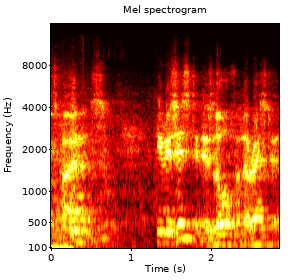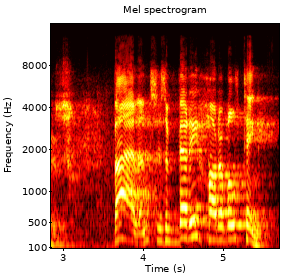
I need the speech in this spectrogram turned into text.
Violence. He resisted his lawful arresters. Violence is a very horrible thing.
